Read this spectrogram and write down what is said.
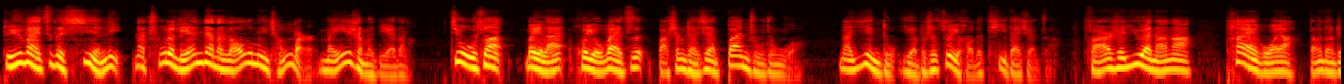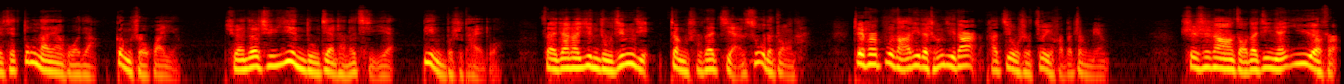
对于外资的吸引力，那除了廉价的劳动力成本，没什么别的了。就算未来会有外资把生产线搬出中国，那印度也不是最好的替代选择，反而是越南呐、泰国呀等等这些东南亚国家更受欢迎。选择去印度建厂的企业。并不是太多，再加上印度经济正处在减速的状态，这份不咋地的成绩单，它就是最好的证明。事实上，早在今年一月份，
